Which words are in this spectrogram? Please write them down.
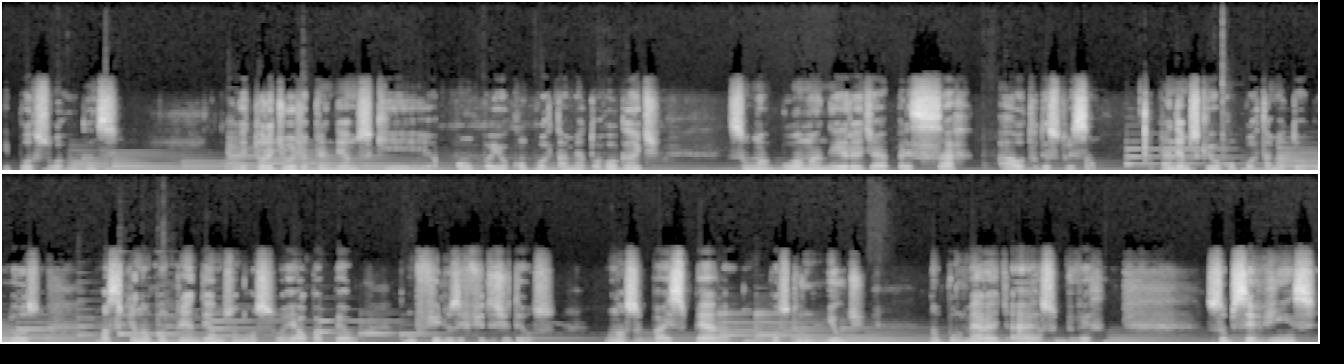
e por sua arrogância. Com a leitura de hoje aprendemos que a pompa e o comportamento arrogante são uma boa maneira de apressar a autodestruição. Aprendemos que o comportamento orgulhoso mostra que não compreendemos o nosso real papel como filhos e filhas de Deus. O nosso Pai espera uma postura humilde não por mera é, subserviência,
